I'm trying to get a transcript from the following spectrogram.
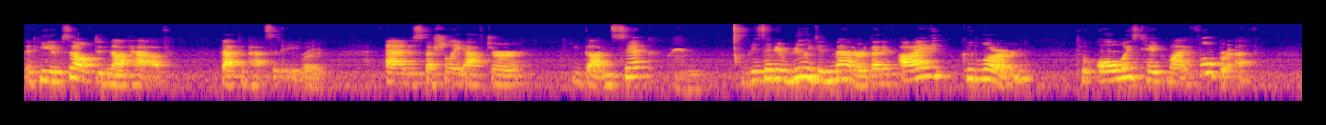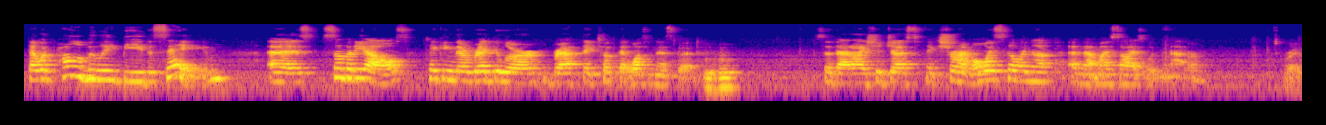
that he himself did not have that capacity Right. and especially after he'd gotten sick. Mhm. But he said it really didn't matter, that if I could learn to always take my full breath, that would probably be the same as somebody else taking their regular breath they took that wasn't as good. Mm-hmm. So that I should just make sure I'm always filling up and that my size wouldn't matter. Right.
